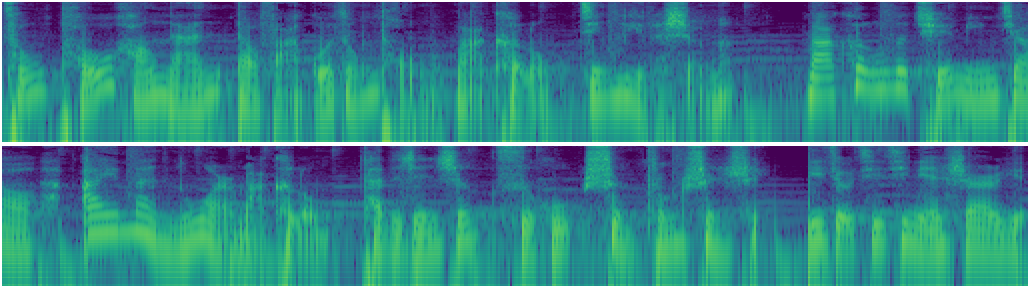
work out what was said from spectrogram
从投行男到法国总统，马克龙经历了什么？马克龙的全名叫埃曼努尔·马克龙，他的人生似乎顺风顺水。一九七七年十二月，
